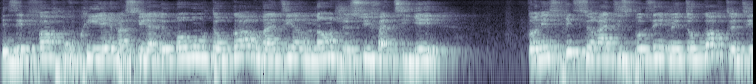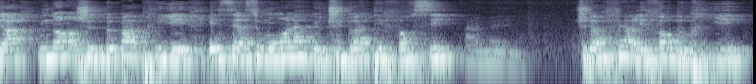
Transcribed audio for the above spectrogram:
Des efforts pour prier, parce qu'il y a des moments où ton corps va dire non, je suis fatigué. Ton esprit sera disposé, mais ton corps te dira non, je ne peux pas prier. Et c'est à ce moment-là que tu dois t'efforcer. Tu dois faire l'effort de prier.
